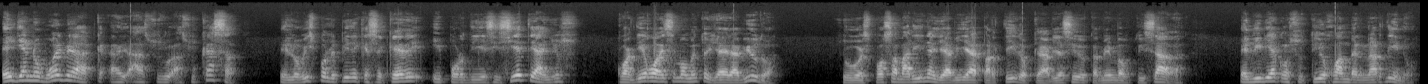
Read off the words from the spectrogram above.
él ya no vuelve a, su, a su casa. El obispo le pide que se quede y por 17 años Juan Diego a ese momento ya era viudo. Su esposa Marina ya había partido, que había sido también bautizada. Él vivía con su tío Juan Bernardino.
